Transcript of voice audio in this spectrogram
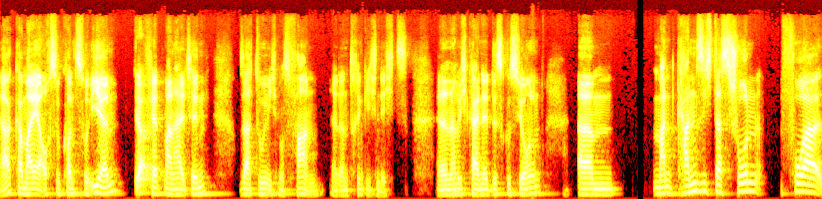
ja, kann man ja auch so konstruieren, ja. fährt man halt hin und sagt, du, ich muss fahren, ja, dann trinke ich nichts. Ja, dann habe ich keine Diskussion. Ähm, man kann sich das schon vor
